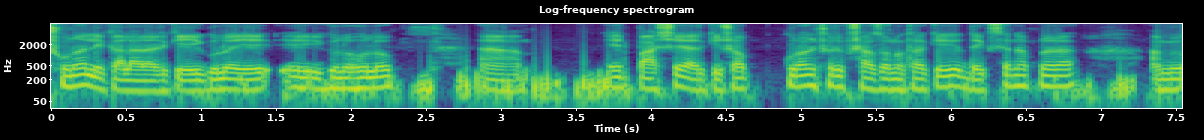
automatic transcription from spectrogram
সোনালি কালার আর কি এইগুলো এইগুলো হলো এর পাশে আর কি সব কোরআন শরীফ সাজানো থাকে। দেখছেন আপনারা? আমিও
